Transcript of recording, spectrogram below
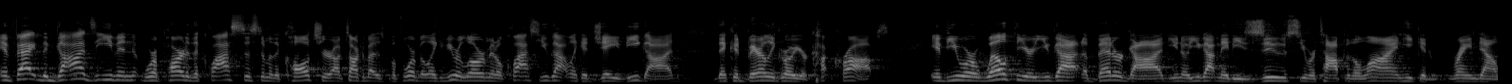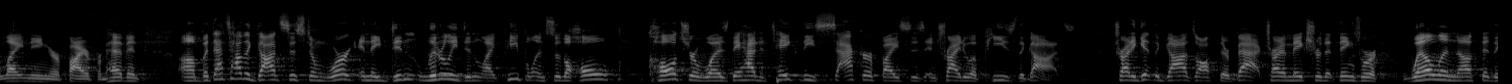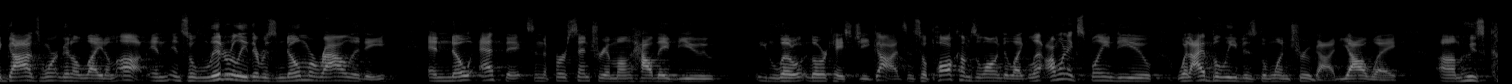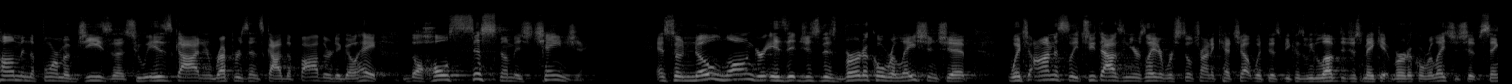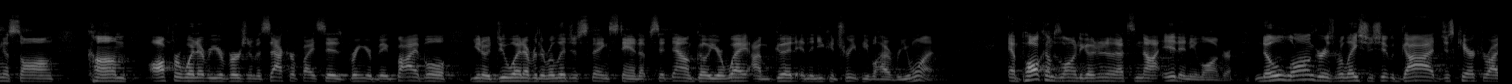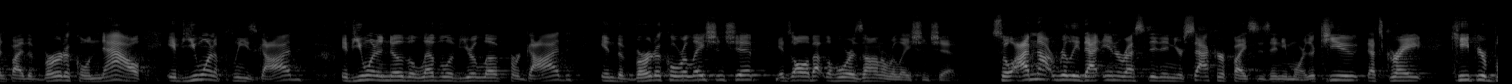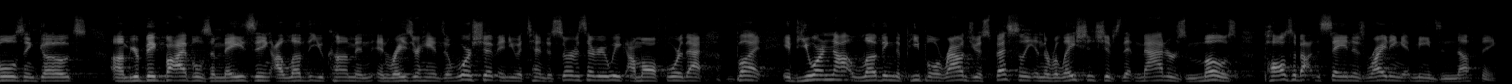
In fact, the gods even were a part of the class system of the culture. I've talked about this before, but like if you were lower middle class, you got like a JV god that could barely grow your crops. If you were wealthier, you got a better god. You know, you got maybe Zeus, you were top of the line. He could rain down lightning or fire from heaven. Um, but that's how the god system worked, and they didn't literally didn't like people. And so the whole culture was they had to take these sacrifices and try to appease the gods try to get the gods off their back, try to make sure that things were well enough that the gods weren't going to light them up. And, and so, literally, there was no morality and no ethics in the first century among how they viewed lowercase g gods. And so, Paul comes along to, like, I want to explain to you what I believe is the one true God, Yahweh. Um, who's come in the form of Jesus, who is God and represents God the Father, to go, hey, the whole system is changing. And so no longer is it just this vertical relationship which honestly 2000 years later we're still trying to catch up with this because we love to just make it vertical relationships sing a song come offer whatever your version of a sacrifice is bring your big bible you know do whatever the religious thing stand up sit down go your way i'm good and then you can treat people however you want and Paul comes along to go, no, no, that's not it any longer. No longer is relationship with God just characterized by the vertical. Now, if you want to please God, if you want to know the level of your love for God in the vertical relationship, it's all about the horizontal relationship. So I'm not really that interested in your sacrifices anymore. They're cute. That's great. Keep your bulls and goats. Um, your big Bible's amazing. I love that you come and, and raise your hands in worship and you attend a service every week. I'm all for that. But if you are not loving the people around you, especially in the relationships that matters most, Paul's about to say in his writing, it means nothing.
